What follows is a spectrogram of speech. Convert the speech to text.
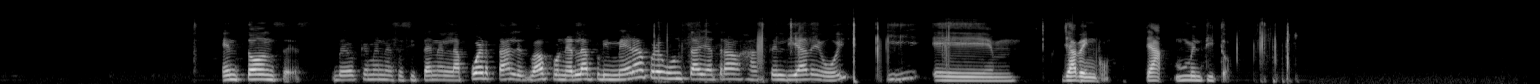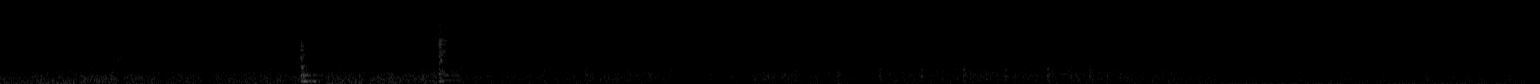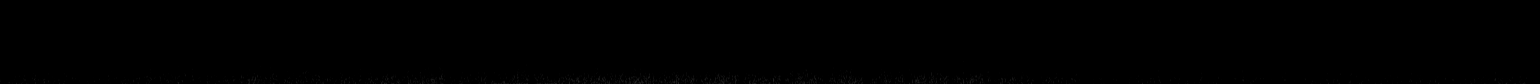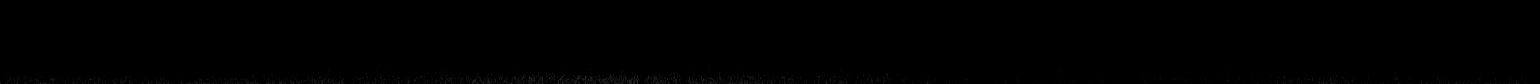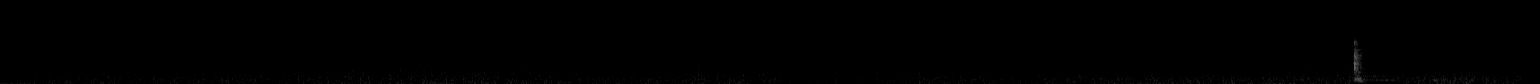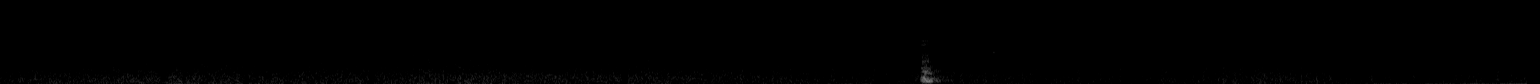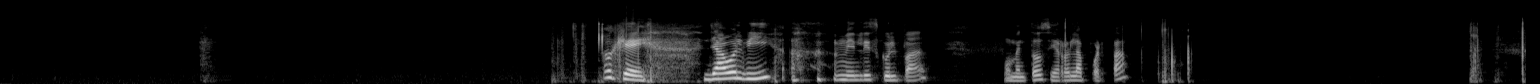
Entonces, veo que me necesitan en la puerta. Les voy a poner la primera pregunta. Ya trabajaste el día de hoy y eh, ya vengo. Ya, un momentito. Ok, ya volví. Mil disculpas. Momento, cierro la puerta.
